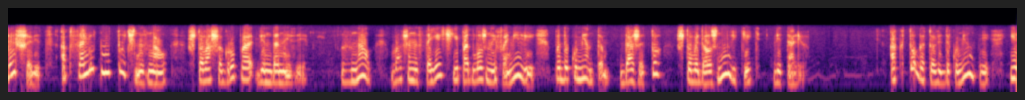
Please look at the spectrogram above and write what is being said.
Дершевиц абсолютно точно знал, что ваша группа в Индонезии. Знал ваши настоящие подложные фамилии по документам, даже то, что вы должны лететь в Италию. А кто готовит документы и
